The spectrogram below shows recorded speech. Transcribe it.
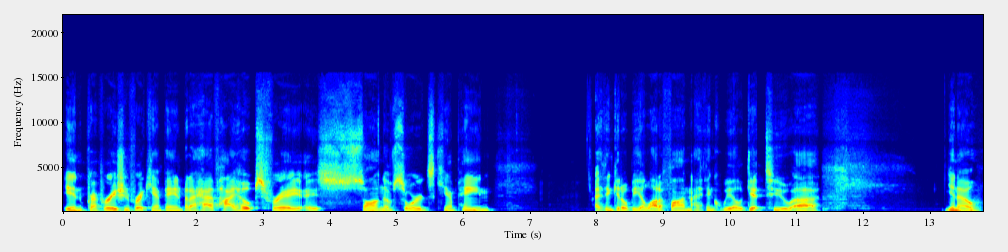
in preparation for a campaign, but I have high hopes for a, a Song of Swords campaign. I think it'll be a lot of fun. I think we'll get to, uh, you know,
